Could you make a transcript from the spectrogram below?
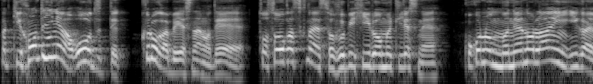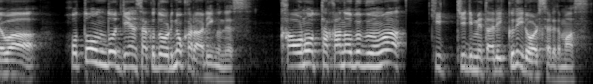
まあ、基本的にはオーズって黒がベースなので、塗装が少ないソフビヒーロー向きですね。ここの胸のライン以外は、ほとんど原作通りのカラーリングです。顔の高の部分は、きっちりメタリックで色割りされてます。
